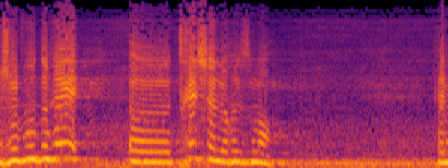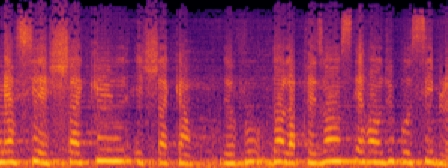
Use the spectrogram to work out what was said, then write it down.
je voudrais euh, très chaleureusement remercier chacune et chacun de vous dont la présence est rendue possible,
